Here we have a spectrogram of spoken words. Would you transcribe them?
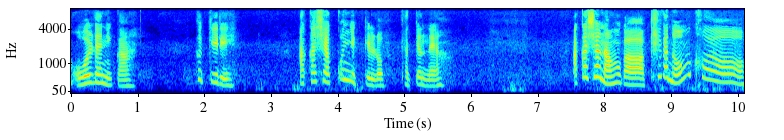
5월 되니까 흙길이 아카시아 꽃잎길로 바뀌었네요. 아카시아 나무가 키가 너무 커요.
